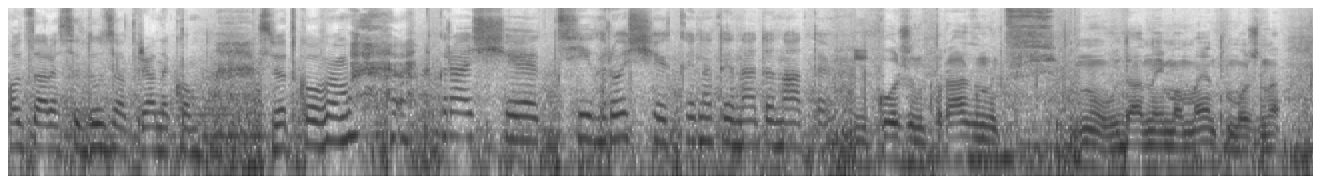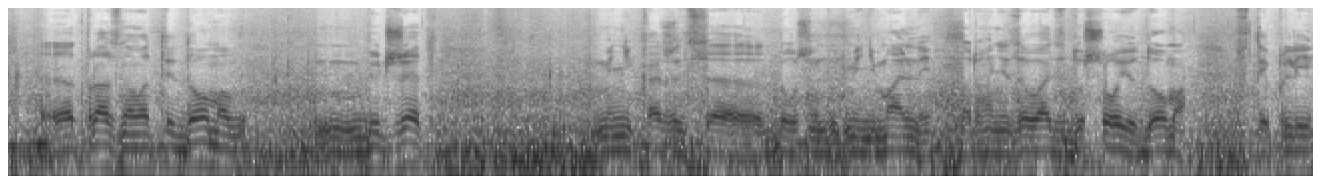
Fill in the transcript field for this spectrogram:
От зараз іду за пряником святковим. Краще ці гроші кинути на донати. І кожен праздник ну, в даний момент можна е, відпразнувати вдома. Бюджет, мені кажеться, должен бути мінімальний. Організувати з душою вдома в теплі.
